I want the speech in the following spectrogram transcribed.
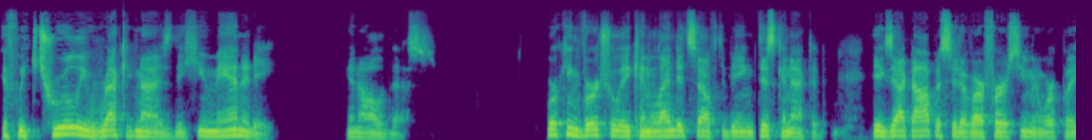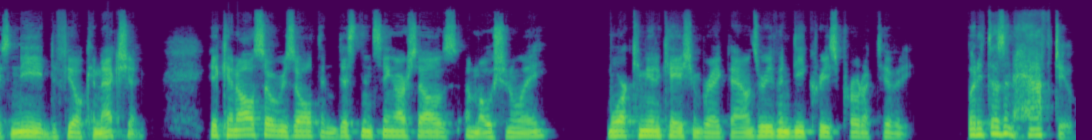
if we truly recognize the humanity in all of this. Working virtually can lend itself to being disconnected, the exact opposite of our first human workplace need to feel connection. It can also result in distancing ourselves emotionally, more communication breakdowns, or even decreased productivity. But it doesn't have to.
